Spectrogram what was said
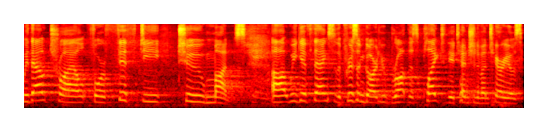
without trial for 52 months. Uh, we give thanks to the prison guard who brought this plight to the attention of Ontario's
